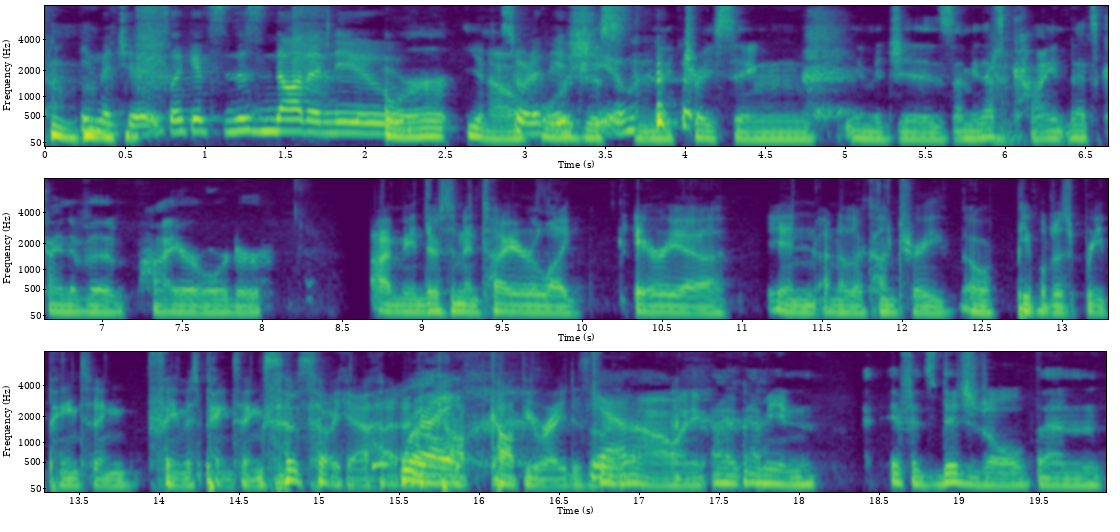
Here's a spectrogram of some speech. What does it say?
images. Like it's this is not a new or you know sort of or just issue. like tracing images i mean that's kind that's kind of a higher order I mean, there's an entire like area in another country or people just repainting famous paintings. so yeah, I- I- Well- cop- copyright is for Yeah. now I, I, I mean if it's digital then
